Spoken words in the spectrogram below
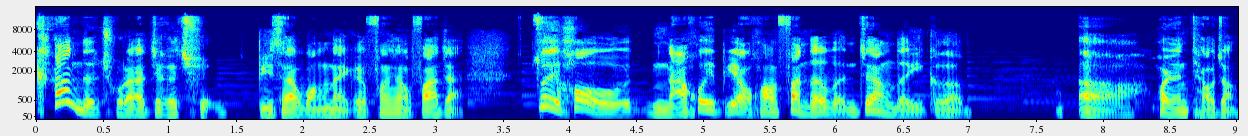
看得出来这个球比赛往哪个方向发展。最后拿霍伊比尔换范德文这样的一个呃换人调整，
